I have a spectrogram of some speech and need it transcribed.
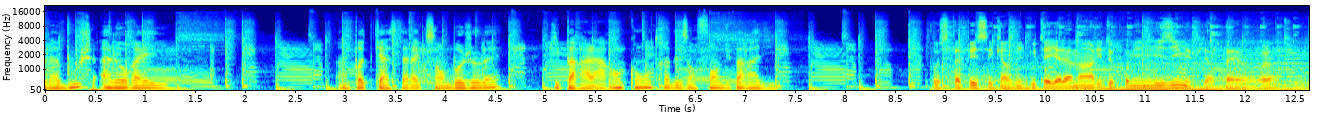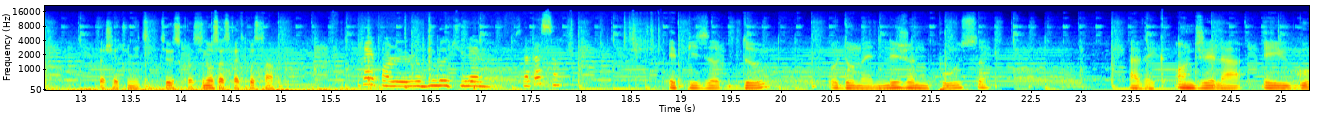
la bouche à l'oreille. Un podcast à l'accent beaujolais qui part à la rencontre des enfants du paradis. Faut se taper ces 15 000 bouteilles à la main, les deux premiers millésimes, et puis après, euh, voilà, tu t'achètes une étiqueteuse, quoi. Sinon, ça serait trop simple. Après, quand le, le boulot tu l'aimes, ça passe. Hein. Épisode 2 au domaine Les Jeunes Pousses avec Angela et Hugo.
